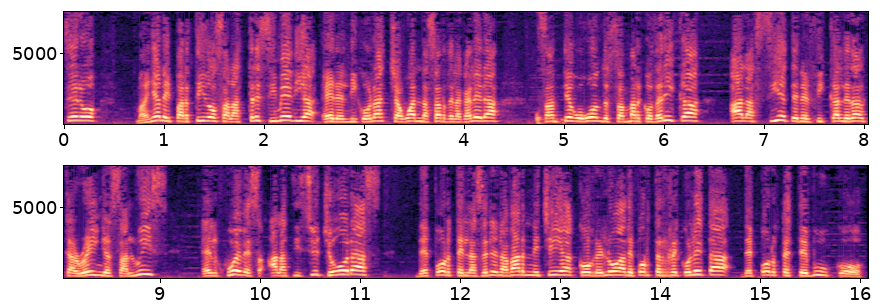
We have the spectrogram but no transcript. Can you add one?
0. Mañana hay partidos a las 3 y media en el Nicolás Chaguán Nazar de la Calera. Santiago Wonder San Marcos de Arica. A las 7 en el Fiscal de Talca Rangers San Luis. El jueves a las 18 horas. Deportes La Serena Barnechea. Cobreloa Deportes Recoleta. Deportes Tebuco.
